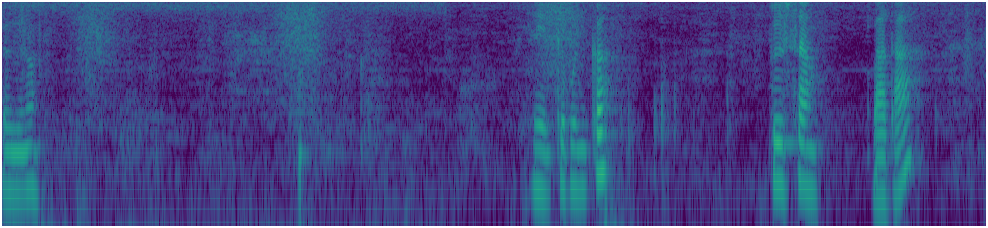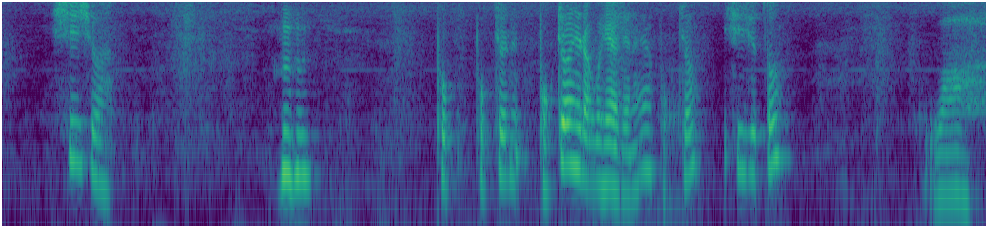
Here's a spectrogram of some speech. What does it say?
여기는 네, 이렇게 보니까 불상마다 시주한 복, 복전, 복전이라고 해야 되나요? 복전? 시주돈? 와.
